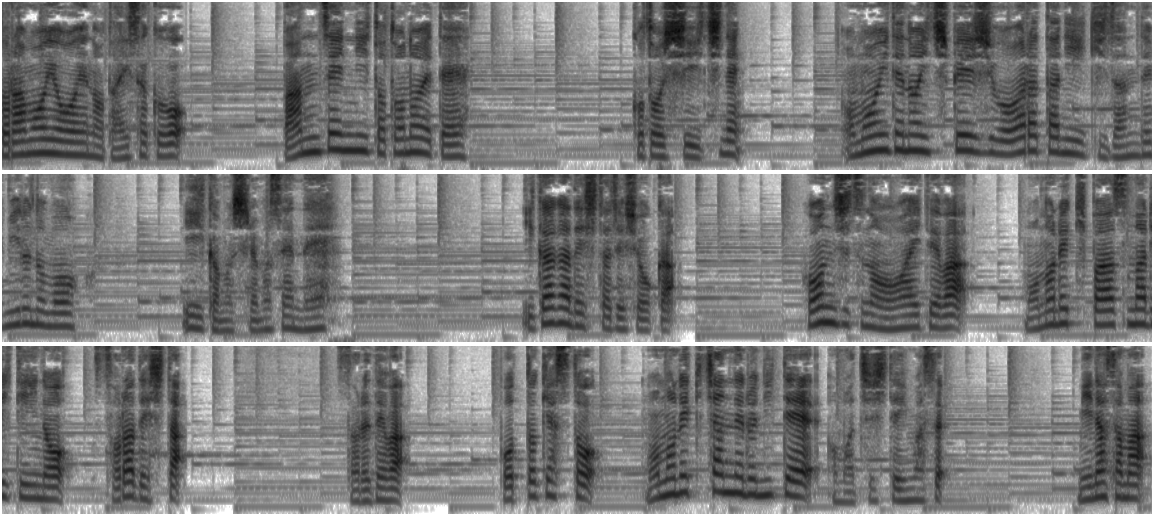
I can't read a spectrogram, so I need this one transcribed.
空模様への対策を万全に整えて今年一年、思い出の1ページを新たに刻んでみるのもいいかもしれませんね。いかがでしたでしょうか？本日のお相手は、モノレキパーソナリティの空でした。それでは、ポッドキャスト、モノレキチャンネルにてお待ちしています。皆様、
